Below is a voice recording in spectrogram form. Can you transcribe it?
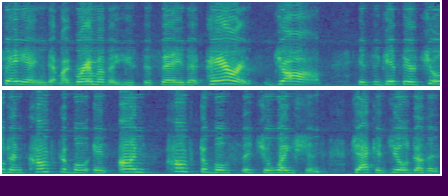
saying that my grandmother used to say that parents' job is to get their children comfortable in uncomfortable situations. Jack and Jill does an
